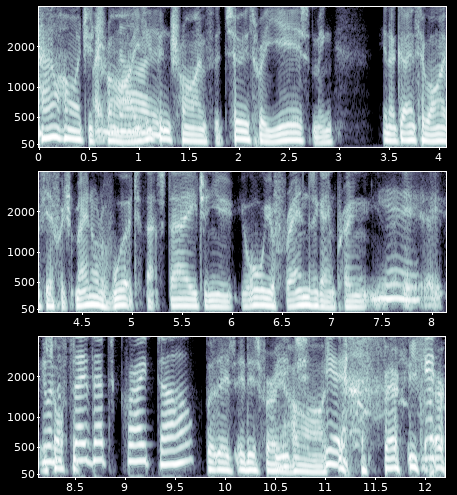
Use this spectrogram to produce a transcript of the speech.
how hard you try, if you've been trying for two, three years, I mean, you know, going through IVF, which may not have worked at that stage, and you, you all your friends are getting pregnant. yeah. it- you want to say that's great, Dal? but it's, it is very hard. Yeah. very, very,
